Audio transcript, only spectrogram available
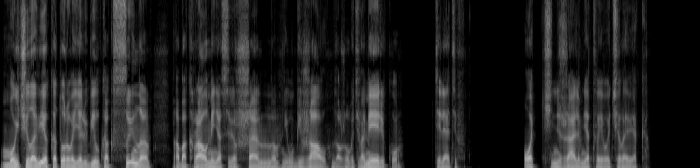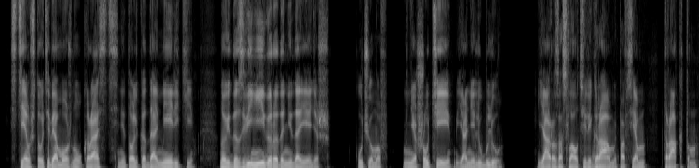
«Мой человек, которого я любил как сына, обокрал меня совершенно и убежал, должно быть, в Америку». Телятев. «Очень жаль мне твоего человека. С тем, что у тебя можно украсть не только до Америки, но и до Звенигорода не доедешь». Кучумов. «Не шути, я не люблю». Я разослал телеграммы по всем трактам.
